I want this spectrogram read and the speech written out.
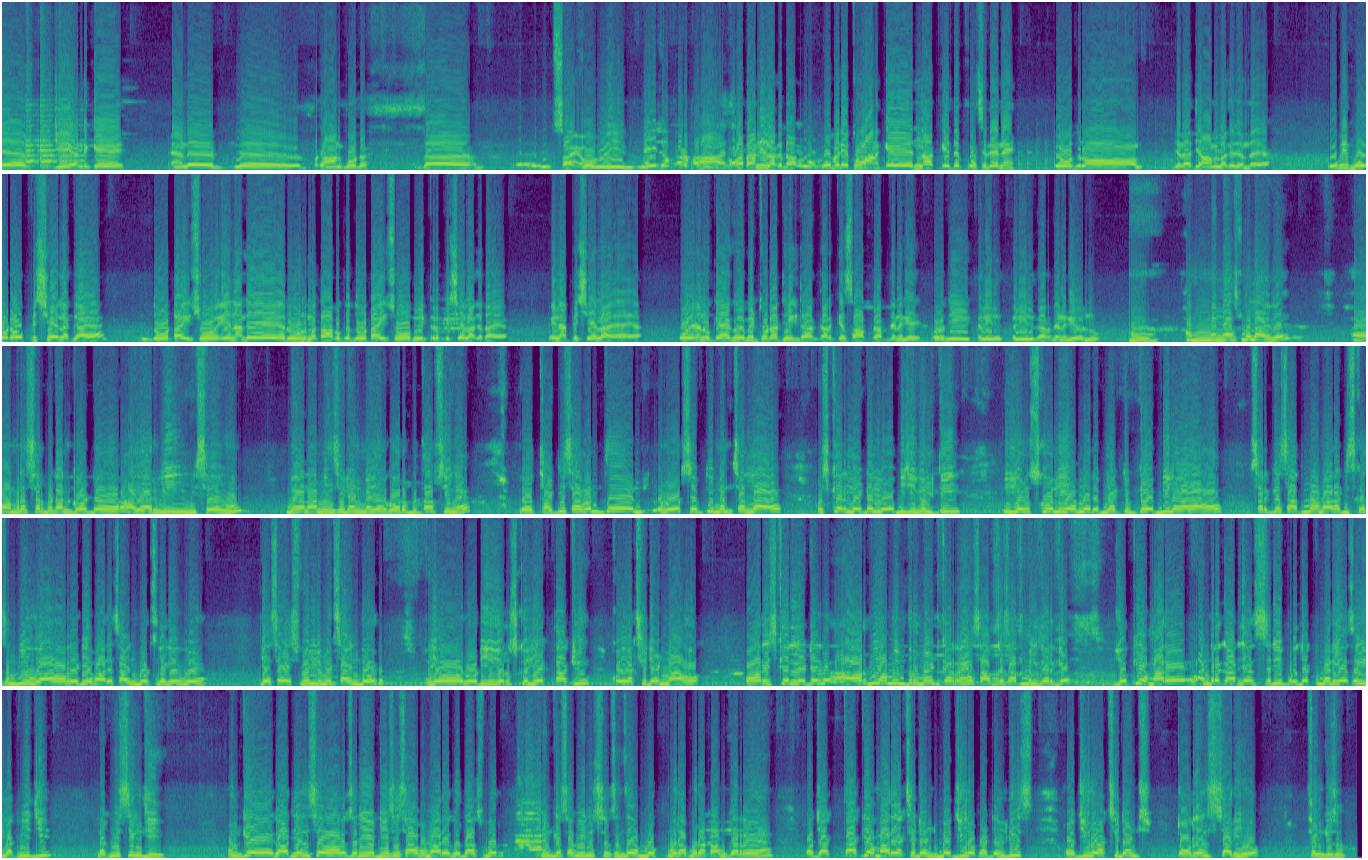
J and K and Pathankot ਦਾ ਸਾਈ- ਉਹ ਵੀ। ਪਤਾ ਨਹੀਂ ਲੱਗਦਾ। ਉਹ ਫਿਰ ਇੱਥੋਂ ਆਣ ਕੇ ਨਾਕੇ ਤੇ ਪੁੱਛਦੇ ਨੇ ਤੇ ਉਧਰੋਂ ਜਿਹੜਾ ਜਾਮ ਲੱਗ ਜਾਂਦਾ ਆ। ਉਹ ਵੀ ਬੋਰਡ ਉਹ ਪਿੱਛੇ ਲੱਗਾ ਆ 2 250 ਇਹਨਾਂ ਦੇ ਰੂਲ ਮੁਤਾਬਕ 2 250 ਮੀਟਰ ਪਿੱਛੇ ਲੱਗਦਾ ਆ। ਇਹਨਾਂ ਪਿੱਛੇ ਲਾਇਆ ਆ। ਉਹ ਇਹਨਾਂ ਨੂੰ ਕਹਿ ਕੋਈ ਵੀ ਥੋੜਾ ਠੀਕ ਠਾਕ ਕਰਕੇ ਸਾਫ਼ ਕਰ ਦੇਣਗੇ ਉਹਦੀ ਕਲੀਨ ਕਲੀਨ ਕਰ ਦੇਣਗੇ ਉਹਨੂੰ हाँ, हम मैं national highway uh, Amritsar Pathankot IRV से हूँ मेरा नाम इंसिडेंट मेजर गौरव प्रताप सिंह है तो thirty seventh road safety month चल रहा है उसके रिलेटेड लो विजिबिलिटी की जो उसको लिए हमने रिफ्लेक्टिव टेप भी लगाया है सर के साथ में हमारा डिस्कशन भी हुआ है ऑलरेडी हमारे साइन बोर्ड्स लगे हुए हैं जैसे स्पीड लिमिट साइन बोर्ड ये रोड यूजर्स के लिए ताकि कोई एक्सीडेंट ना हो और इसके रिलेटेड और भी हम इम्प्रूवमेंट कर रहे हैं साहब के साथ मिल करके जो कि हमारे under guardian Shri project manager Shri Lakhvi ji, Lakhvi Singh ji, उनके गार्जियन से और श्री डीसी साहब हमारे गुरदासपुर, इनके सभी इंस्ट्रक्शन से हम लोग पूरा पूरा काम कर रहे हैं और ताकि हमारे एक्सीडेंट में ज़ीरो फैटलिटीज और ज़ीरो एक्सीडेंट टॉलरेंस जारी हो। Thank you sir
